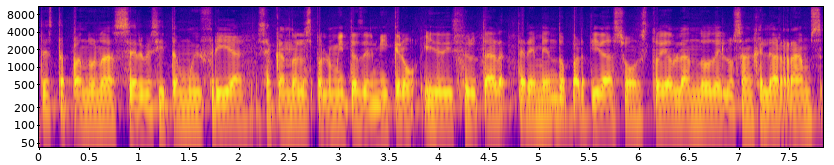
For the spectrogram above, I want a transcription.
destapando una cervecita muy fría, sacando las palomitas del micro y de disfrutar tremendo partidazo. Estoy hablando de Los Ángeles Rams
